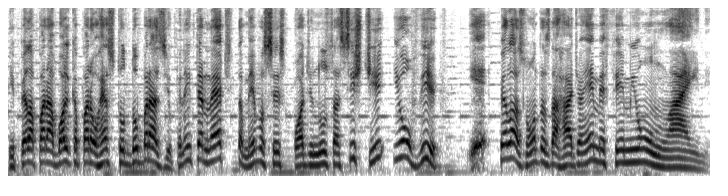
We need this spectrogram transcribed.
e pela parabólica para o resto do Brasil. Pela internet também vocês podem nos assistir e ouvir e pelas ondas da rádio MFM Online.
